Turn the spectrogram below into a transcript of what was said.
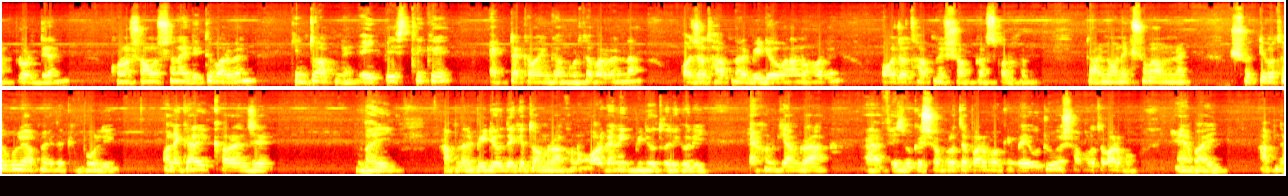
আপলোড দেন, কোনো সমস্যা নাই, দিতে পারবেন, কিন্তু আপনি এই পেজ থেকে এক টাকাও ইনকাম করতে পারবেন না। অযথা আপনার ভিডিও বানানো হবে, অযথা আপনার সব কাজ করা হবে। তো আমি অনেক সময় আপনার সত্যি কথাগুলো আপনাদেরকে বলি। অনেকেরাই করেন যে, ভাই, আপনার ভিডিও দেখে তো আমরা এখন অর্গানিক ভিডিও তৈরি করি। এখন কি আমরা ফেসবুকে সফল হতে পারব কিংবা ইউটিউবে সফল হতে পারব? হ্যাঁ ভাই, আপনি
